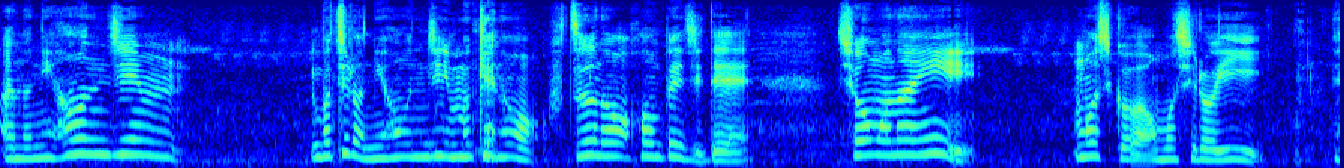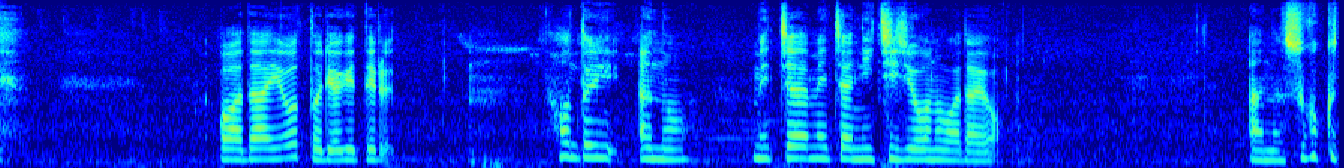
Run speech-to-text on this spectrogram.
あの日本人もちろん日本人向けの普通のホームページでしょうもないもしくは面白い 話題を取り上げてる。本当にあのめちゃめちゃ日常の話題を。あのすごく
